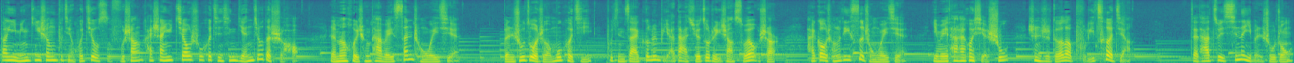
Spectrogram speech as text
当一名医生不仅会救死扶伤，还善于教书和进行研究的时候，人们会称他为三重威胁。本书作者穆克奇不仅在哥伦比亚大学做着以上所有事儿，还构成了第四重威胁。因为他还会写书，甚至得了普利策奖。在他最新的一本书中，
